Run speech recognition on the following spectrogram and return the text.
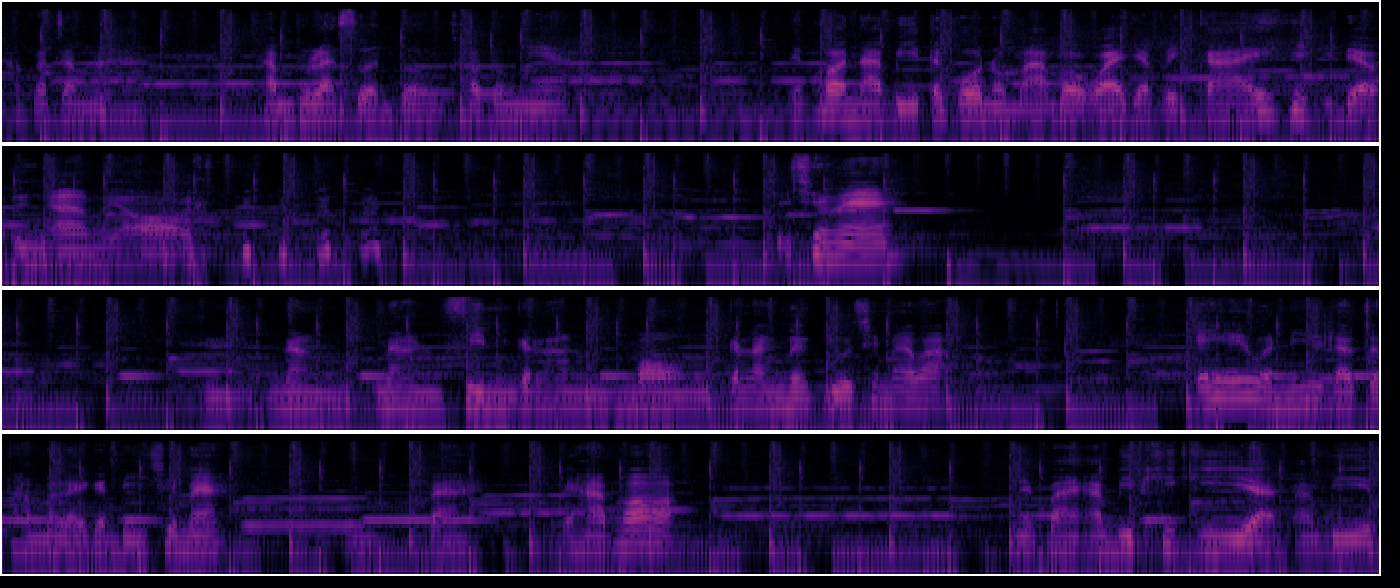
เขาก็จะมาทำธุระส่วนตัวของเขาตรงเนี้ย แต่พ่อนาบีตะโกนออกมาบอกว่าอย่าไปใกล้ เดี๋ยวอึงอาไม่ออก ใช่ไหมนั่งนั่งฟินกำลังมองกำลังนึกอยู่ใช่ไหมว่า เอ๊วันนี้เราจะทำอะไรกันดีใช่ไหมไปไปหาพ่อในไปอาบิดขี้เกียจอาบิด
